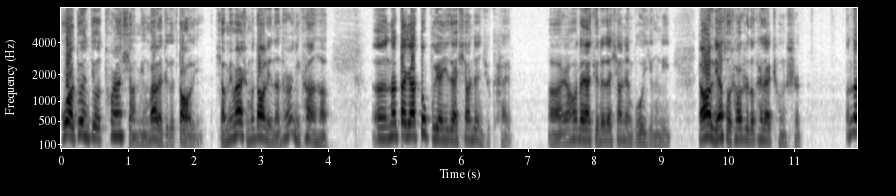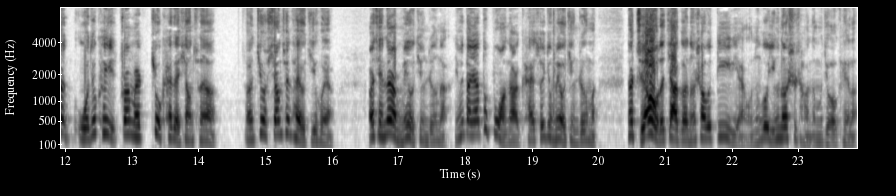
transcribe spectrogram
沃尔顿就突然想明白了这个道理，想明白什么道理呢？他说：“你看哈，嗯，那大家都不愿意在乡镇去开，啊，然后大家觉得在乡镇不会盈利，然后连锁超市都开在城市，那我就可以专门就开在乡村啊，呃，就乡村才有机会啊，而且那儿没有竞争的，因为大家都不往那儿开，所以就没有竞争嘛。那只要我的价格能稍微低一点，我能够赢得市场，那么就 OK 了。”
